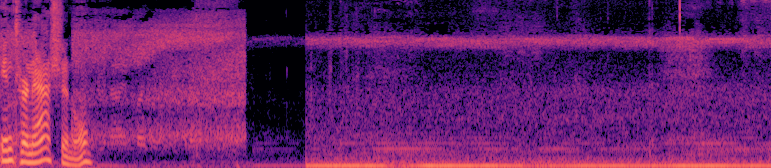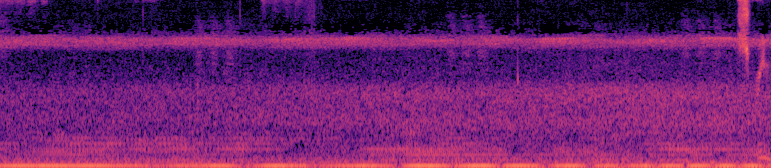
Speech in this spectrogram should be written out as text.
International. Screen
